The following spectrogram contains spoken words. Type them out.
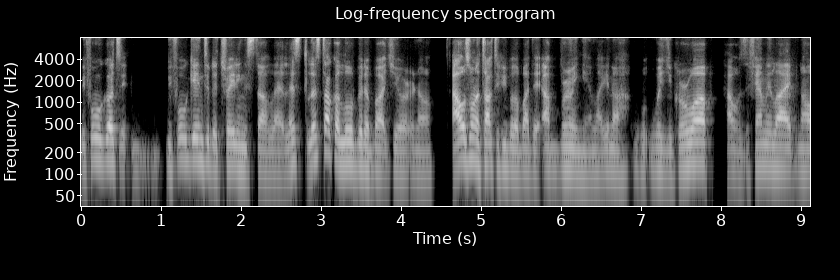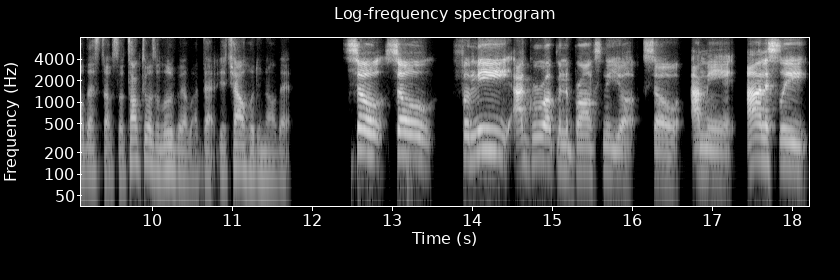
before we go to before we get into the trading stuff, like let's let's talk a little bit about your, you know, I always want to talk to people about their upbringing, like you know, wh- where you grow up, how was the family life, and all that stuff. So talk to us a little bit about that, your childhood and all that. So, so for me, I grew up in the Bronx, New York. So, I mean, honestly,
